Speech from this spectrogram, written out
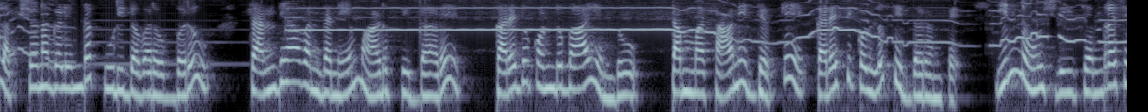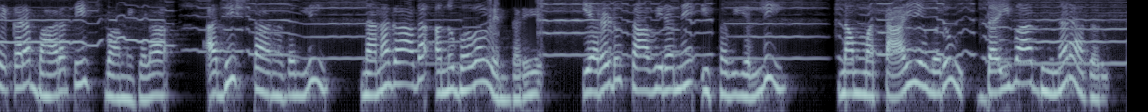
ಲಕ್ಷಣಗಳಿಂದ ಕೂಡಿದವರೊಬ್ಬರು ಸಂಧ್ಯಾವಂದನೆ ಮಾಡುತ್ತಿದ್ದಾರೆ. ಕರೆದುಕೊಂಡು ಬಾ ಎಂದು ತಮ್ಮ ಸಾನ್ನಿಧ್ಯಕ್ಕೆ ಕರೆಸಿಕೊಳ್ಳುತ್ತಿದ್ದರಂತೆ. ಇನ್ನು ಶ್ರೀ ಚಂದ್ರಶೇಖರ ಭಾರತೀ ಸ್ವಾಮಿಗಳ ಅಧಿಷ್ಠಾನದಲ್ಲಿ ನನಗಾದ ಅನುಭವವೆಂದರೆ ಎರಡು ಸಾವಿರನೇ ಇಸವಿಯಲ್ಲಿ ನಮ್ಮ ತಾಯಿಯವರು ದೈವಾಧೀನರಾದರು.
